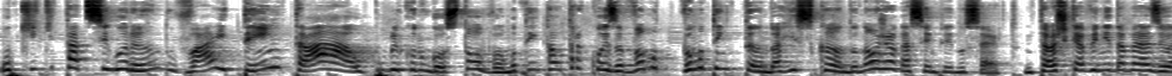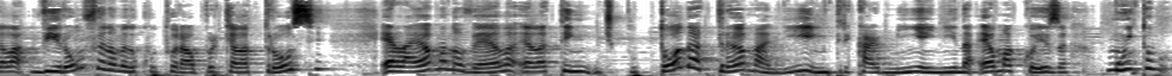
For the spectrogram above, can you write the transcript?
O que que tá te segurando? Vai, tenta. Ah, o público não gostou? Vamos tentar outra coisa. Vamos, vamos tentando, arriscando, não jogar sempre no certo. Então acho que a Avenida Brasil ela virou um fenômeno cultural porque ela trouxe ela é uma novela, ela tem, tipo, toda a trama ali entre Carminha e Nina é uma coisa muito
